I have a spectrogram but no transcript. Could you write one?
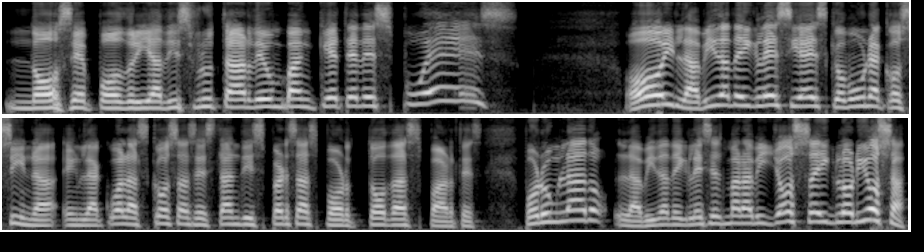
no se podría disfrutar de un banquete después. Hoy la vida de iglesia es como una cocina en la cual las cosas están dispersas por todas partes. Por un lado, la vida de iglesia es maravillosa y gloriosa.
